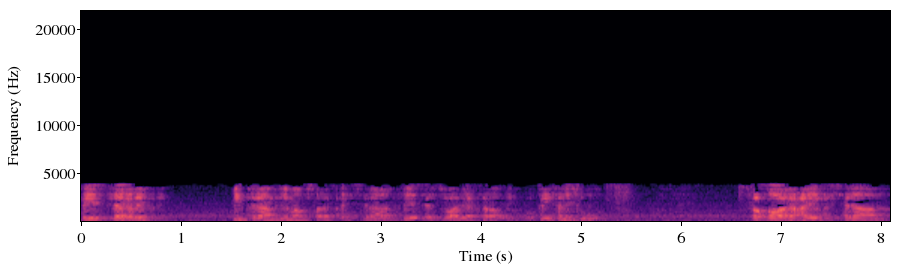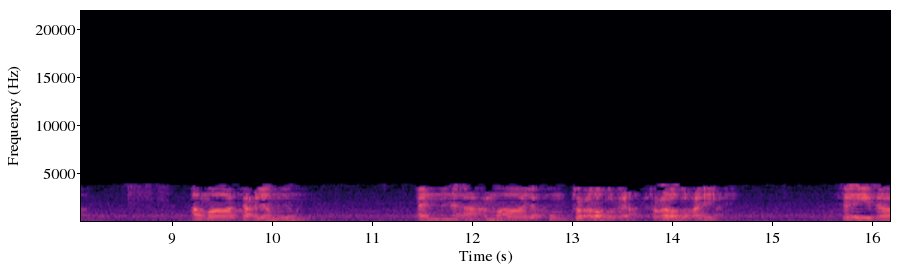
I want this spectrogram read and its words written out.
فيستغرب من كلام الإمام الصادق عليه السلام فيسأل سؤال اعتراضي وكيف نسوء فقال عليه السلام أما تعلمون أن أعمالكم تعرض تعرض عليه فإذا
